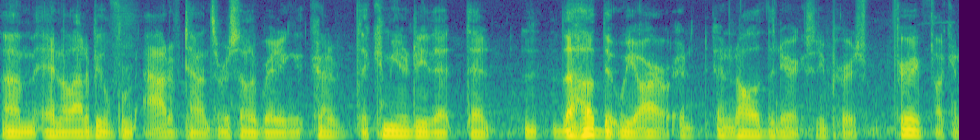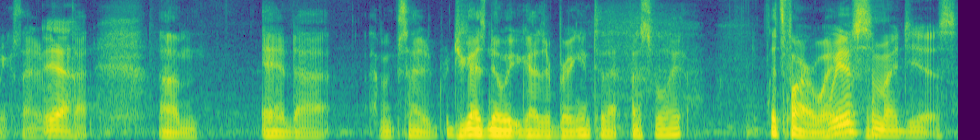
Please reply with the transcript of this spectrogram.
um, and a lot of people from out of town. So we're celebrating kind of the community that, that the hub that we are and, and all of the New York City brewers. Very fucking excited Yeah. about that. Um, and uh, I'm excited. Do you guys know what you guys are bringing to that festival yet? It's far away. We have some ideas.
